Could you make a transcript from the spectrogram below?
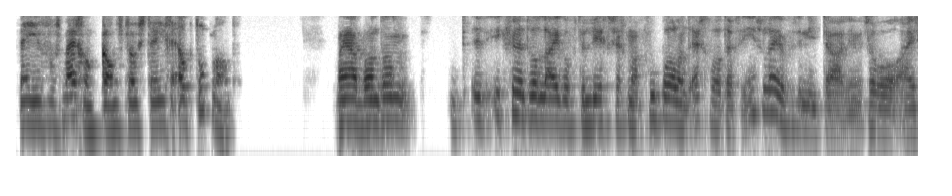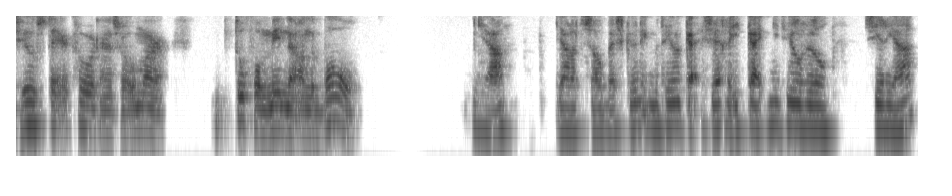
ben je volgens mij gewoon kansloos tegen elk topland. Maar ja, want dan, ik vind het wel lijken of de licht, zeg maar, voetballend echt wat heeft ingeleverd in Italië. Zowel, hij is heel sterk geworden en zo, maar toch wel minder aan de bal. Ja, ja dat zou best kunnen. Ik moet heel zeggen, ik kijk niet heel veel Serie A.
